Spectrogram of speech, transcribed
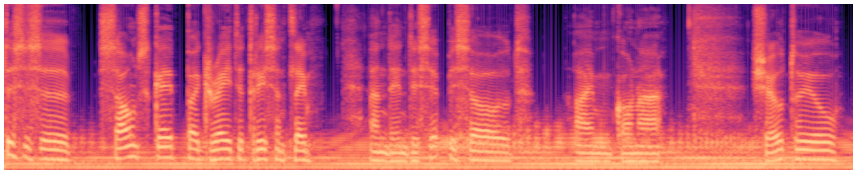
This is a soundscape I created recently, and in this episode, I'm gonna show to you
